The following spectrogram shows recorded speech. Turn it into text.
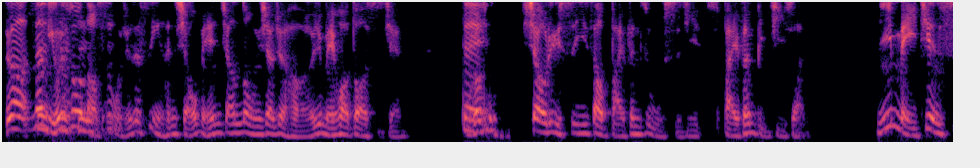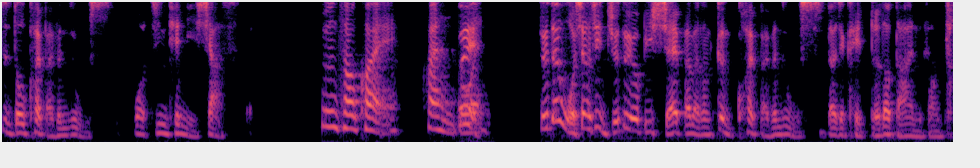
对吧？那你会说，老师，我觉得事情很小，我每天这样弄一下就好了，又没花多少时间。对，效率是依照百分之五十计百分比计算，你每件事都快百分之五十，哇！今天你吓死了，嗯，超快，快很多。对，对，但我相信绝对有比写在白板上更快百分之五十，大家可以得到答案的方法。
